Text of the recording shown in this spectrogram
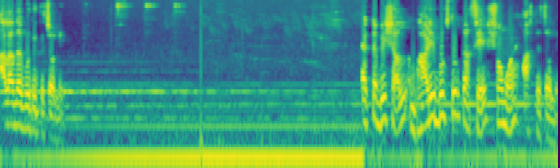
আলাদা গতিতে চলে। একটা বিশাল ভারী বস্তুর কাছে সময় আসতে চলে।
